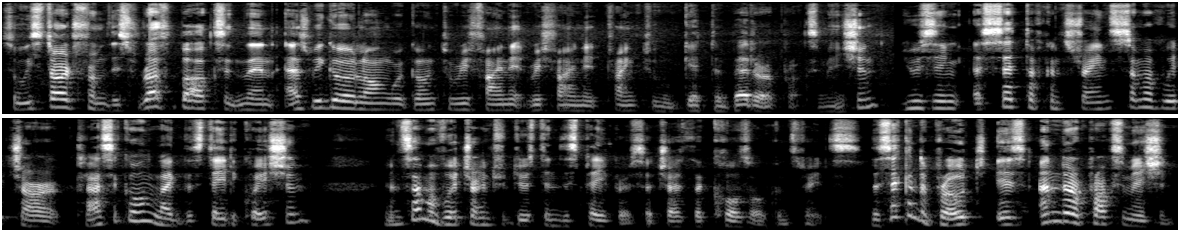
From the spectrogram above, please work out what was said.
So we start from this rough box, and then as we go along, we're going to refine it, refine it, trying to get a better approximation, using a set of constraints, some of which are classical, like the state equation, and some of which are introduced in this paper, such as the causal constraints. The second approach is under approximation.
